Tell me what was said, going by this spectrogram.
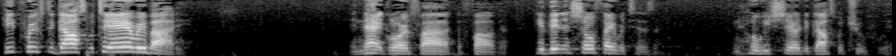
He preached the gospel to everybody. And that glorified the Father. He didn't show favoritism in who he shared the gospel truth with.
